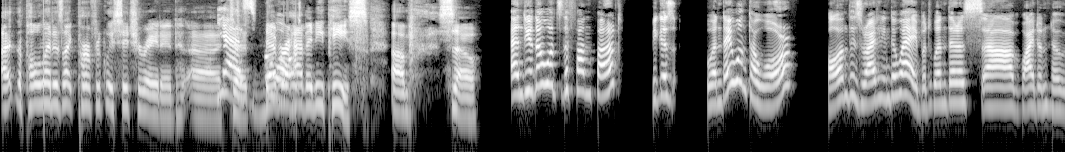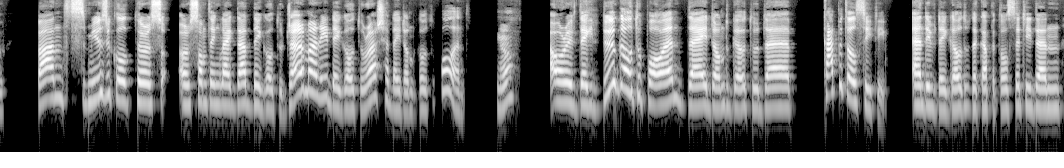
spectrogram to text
uh, the Poland is like perfectly situated uh, Yes, to never have any peace. Um, so And you know what's the fun part? Because when they want a war, Poland is right in the way. But when there's, uh, I don't know, bands, musical tours, or something like that, they go to Germany, they go to Russia, they don't go to Poland. no, Or if they do go to Poland, they don't go to the capital city. And if they go to the capital city, then,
